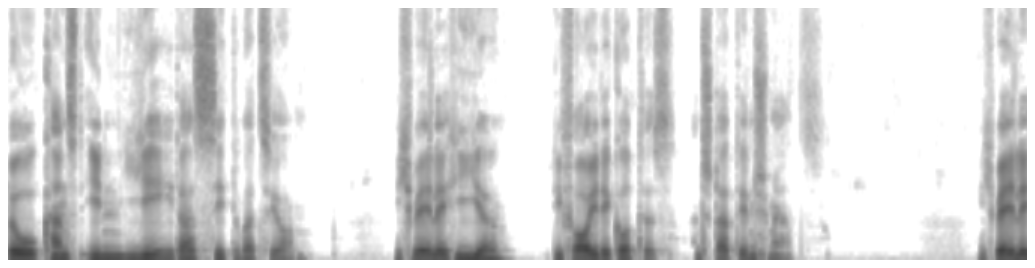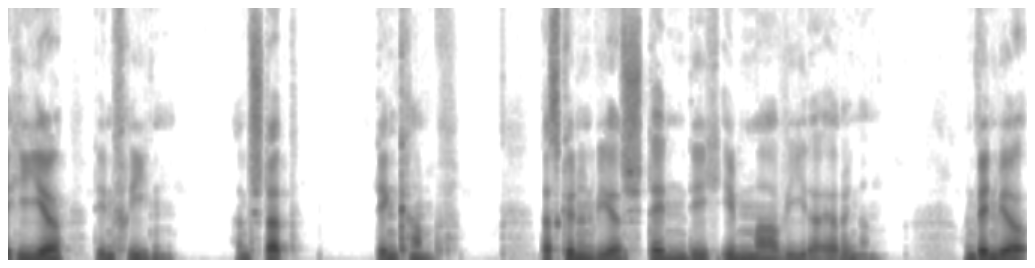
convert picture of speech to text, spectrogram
du kannst in jeder Situation, ich wähle hier die Freude Gottes anstatt den Schmerz. Ich wähle hier den Frieden anstatt den Kampf. Das können wir ständig immer wieder erinnern. Und wenn wir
